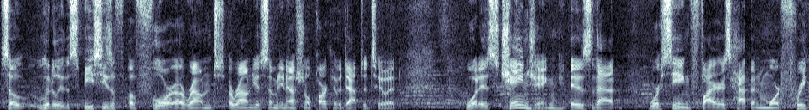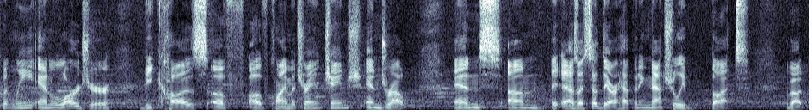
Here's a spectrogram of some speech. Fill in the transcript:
So, literally, the species of, of flora around, around Yosemite National Park have adapted to it. What is changing is that we're seeing fires happen more frequently and larger because of, of climate tra- change and drought. And um, as I said, they are happening naturally, but about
